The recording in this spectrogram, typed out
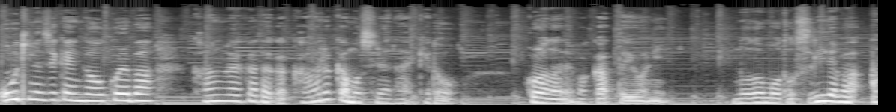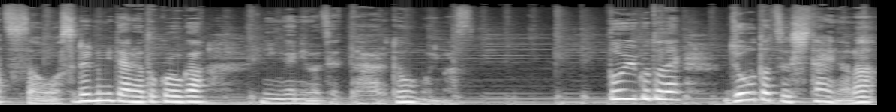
大きな事件が起これば考え方が変わるかもしれないけど、コロナで分かったように、喉元すぎれば暑さを忘れるみたいなところが人間には絶対あると思います。ということで、上達したいなら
